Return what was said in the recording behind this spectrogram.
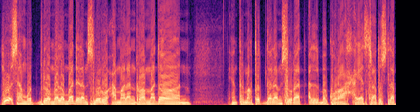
Yuk sambut berlomba-lomba dalam seluruh amalan Ramadan yang termaktub dalam surat Al-Baqarah ayat 185.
